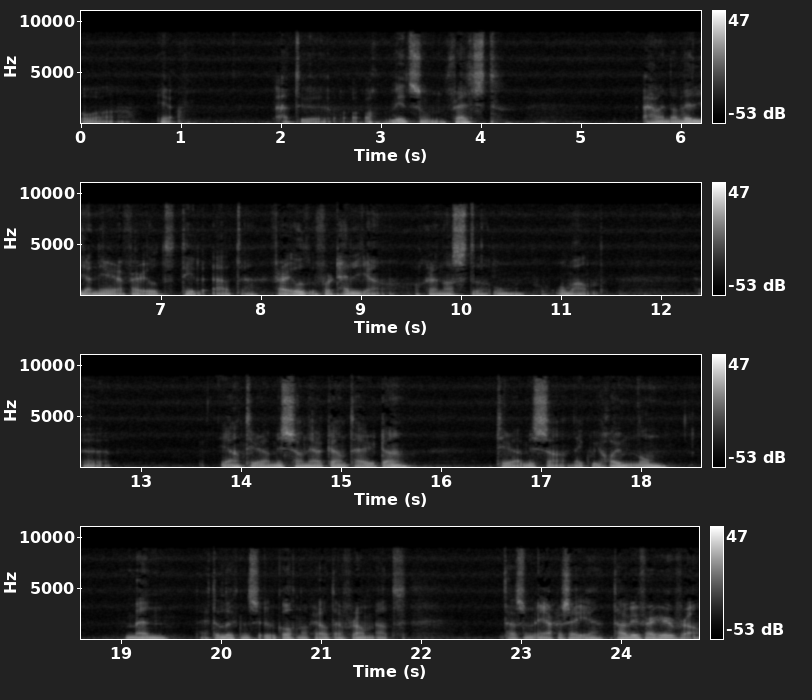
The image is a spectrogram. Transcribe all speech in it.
Og ja, at du, og vi som frelst, har enda vilja nere å fære ut til at fære ut og fortelle akkurat neste om, om han. Uh, ja, til å missa nærkan, til det, til å missa nek vi heimnom, men etter lykkens er det godt nok her fram at det som jeg kan si, tar vi fra herfra,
